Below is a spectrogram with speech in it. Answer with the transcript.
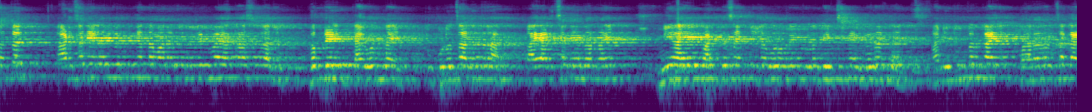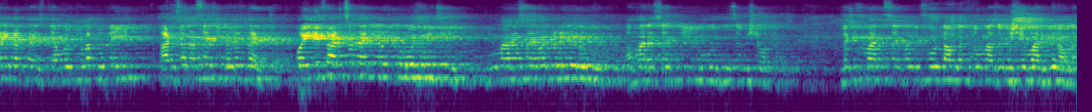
सतत अडचण येणार मी त्यांना म्हणायचं निलेश भाई आता असं झालं. गप्रे काय होत नाही? तू पुढे चालत राहा. काय अडचण येणार नाही. मी आहे पाटील साहेब तुझ्या बरोबर तुला द्यायची काही गरज नाही. आणि तू तर काय महाराजांचा कार्यकर्ता आहेस त्यामुळे तुला कुठेही अडचण असायची गरज नाही. पहिलीच अडचण आली म्हणजे मोजणीची मी महाराज साहेबांकडे गेलो होतो. महाराज साहेब मोजणीचा विषय होता. लगेच महाराज साहेबांनी फोन लावला तो माझा विषय मार्गी लावला.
